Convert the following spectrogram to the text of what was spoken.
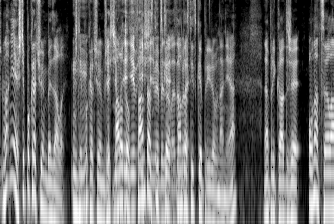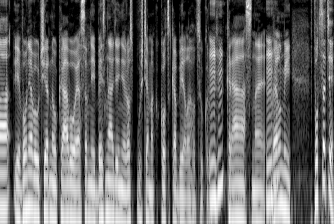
No nie, ešte pokračujem bez ale. Ešte mm-hmm. pokračujem, že ešte, malo to je, fantastické, ale, fantastické prirovnania. Napríklad, že ona celá je voňavou čiernou kávou a ja sa v nej beznádejne rozpúšťam ako kocka bieleho cukru. Mm-hmm. Krásne, mm-hmm. veľmi... V podstate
